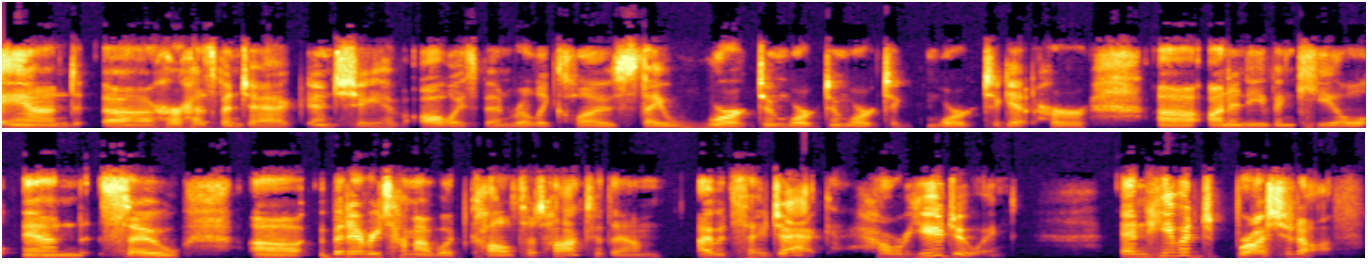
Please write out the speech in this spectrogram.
and uh, her husband Jack and she have always been really close. They worked and worked and worked to work to get her uh, on an even keel. And so, uh, but every time I would call to talk to them, I would say, Jack, how are you doing? And he would brush it off.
